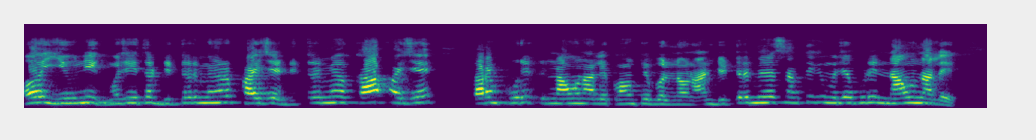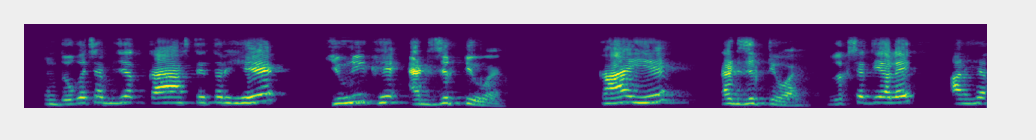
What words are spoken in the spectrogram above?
अ युनिक म्हणजे इथं डिटर्मिनर पाहिजे. डिटर्मिनर का पाहिजे? कारण पुढे नाऊन आले काउंटेबल नाऊन आणि डिटर्मिनर सांगते की म्हणजे पुढे नाऊन आले. पण दोघांच्या बीजात काय असते तर हे युनिक हे ऍडजेक्टिव्ह आहे. काय हे? ऍडजेक्टिव्ह आहे. लक्षात याले आणि ह्या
